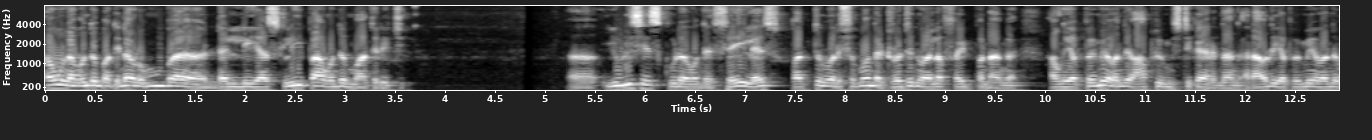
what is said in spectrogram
அவங்கள வந்து பார்த்திங்கன்னா ரொம்ப டல்லியாக ஸ்லீப்பாக வந்து மாற்றிருச்சு யூடிசிஎஸ் கூட வந்த செயலர்ஸ் பத்து வருஷமாக அந்த ட்ரோஜன் வாரில் ஃபைட் பண்ணாங்க. அவங்க எப்போயுமே வந்து ஆப்டிமிஸ்டிக்காக இருந்தாங்க. அதாவது எப்போயுமே வந்து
